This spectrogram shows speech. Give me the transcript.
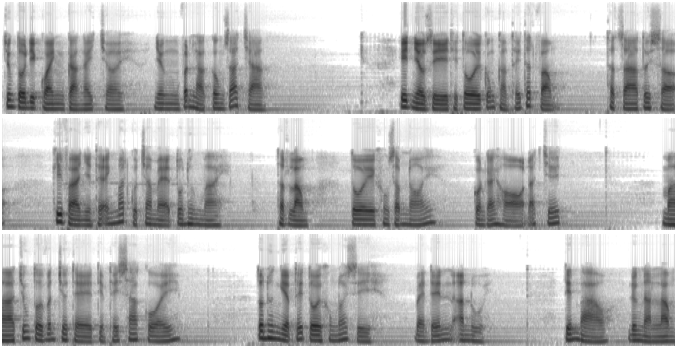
Chúng tôi đi quanh cả ngày trời, Nhưng vẫn là công giá tràng. Ít nhiều gì thì tôi cũng cảm thấy thất vọng. Thật ra tôi sợ Khi phải nhìn thấy ánh mắt của cha mẹ Tôn Hưng Mai. Thật lòng, tôi không dám nói, Con gái họ đã chết. Mà chúng tôi vẫn chưa thể tìm thấy xác cô ấy. Tôn Hưng Nghiệp thấy tôi không nói gì, Bèn đến ăn ủi. Tiến bảo, đừng nản lòng,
